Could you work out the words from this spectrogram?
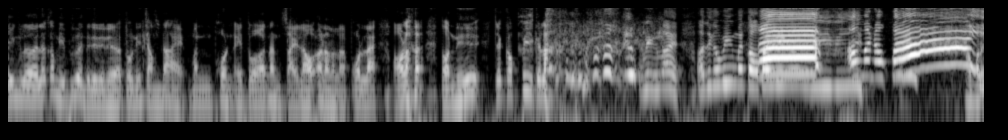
ริง ๆ เลย แล้วก็มีเพื่อนเดี๋ยวเดี๋ยวเดี๋ยวตัวนี้จำได้ มันพ่นไอตัวนั่นใส่เราอะนั่นนั่นพ่นแล้ว เอาละ ตอนนี้จะก๊อปปี้กันละ วิ่งไล่เอาจะก็วิ่งไปต่อไปวิ่งวิ่งๆเอามันออกไป ทำอะไร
